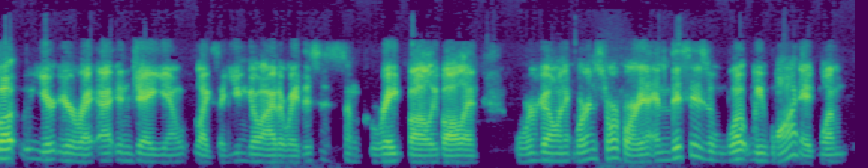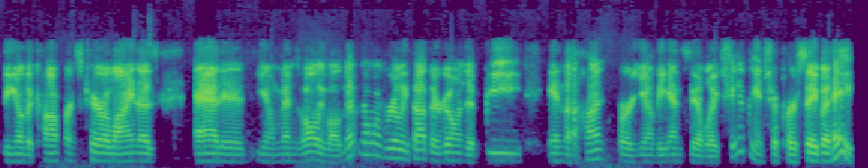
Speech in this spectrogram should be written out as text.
but you're you're right. And Jay, you know, like I said, you can go either way. This is some great volleyball, and we're going we're in store for it and this is what we wanted when you know the conference carolinas added you know men's volleyball no, no one really thought they're going to be in the hunt for you know the ncaa championship per se but hey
